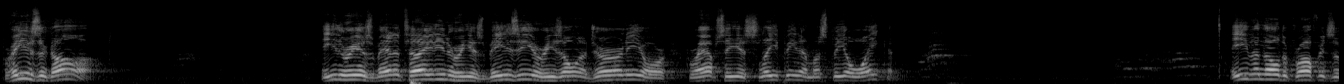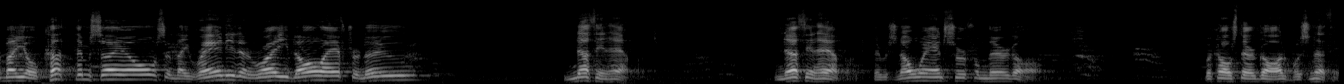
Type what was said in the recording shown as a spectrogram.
for he is a God. Either he is meditating, or he is busy, or he's on a journey, or perhaps he is sleeping and must be awakened. Even though the prophets of Baal cut themselves and they ranted and raved all afternoon, nothing happened. Nothing happened. There was no answer from their God because their God was nothing.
